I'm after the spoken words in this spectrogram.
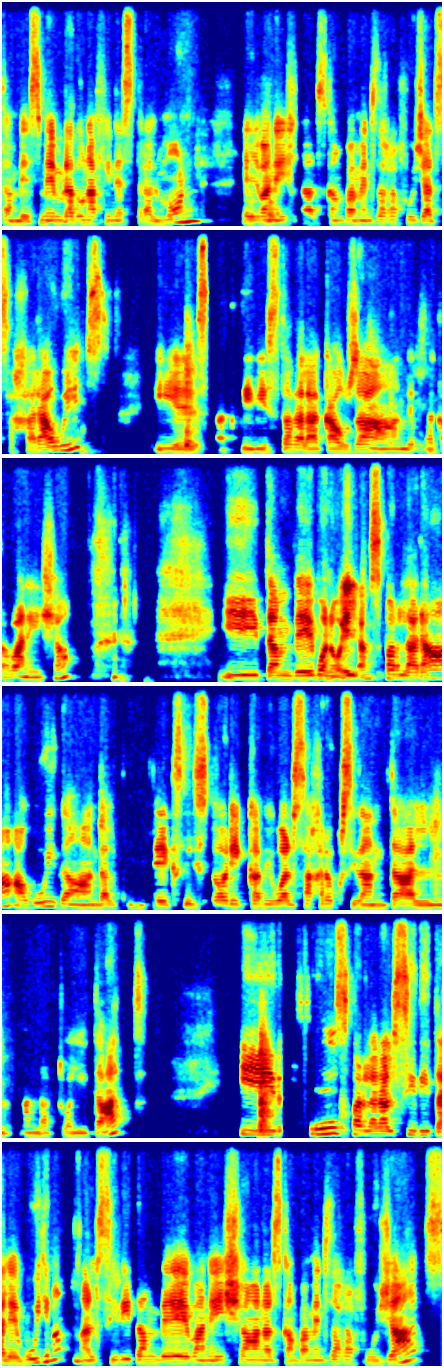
també és membre d'una finestra al món ell va néixer als campaments de refugiats saharauis i és activista de la causa des que va néixer. I també, bueno, ell ens parlarà avui de, del context històric que viu el Sàhara Occidental en l'actualitat. I després parlarà el Sidi Talebuya. El Sidi també va néixer en els campaments de refugiats.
